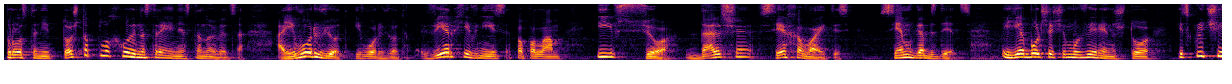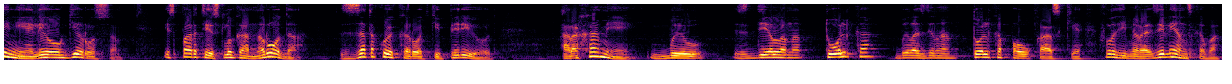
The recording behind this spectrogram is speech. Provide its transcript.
просто не то, что плохое настроение становится, а его рвет, его рвет вверх и вниз пополам, и все. Дальше все хавайтесь. Всем габздец. И я больше чем уверен, что исключение Лео Геруса из партии «Слуга народа» за такой короткий период Арахамией был сделано только, было сделано только по указке Владимира Зеленского.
